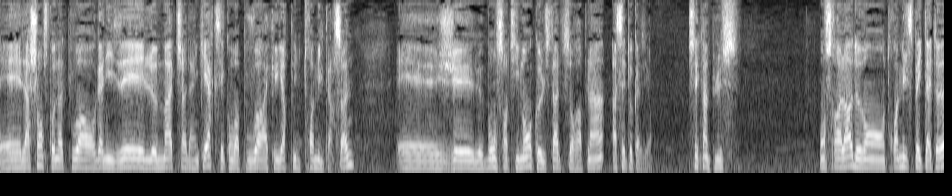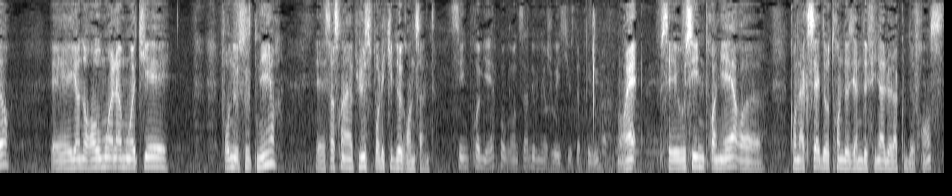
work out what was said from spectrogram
Et la chance qu'on a de pouvoir organiser le match à Dunkerque, c'est qu'on va pouvoir accueillir plus de 3000 personnes. Et j'ai le bon sentiment que le stade sera plein à cette occasion. C'est un plus. On sera là devant 3000 spectateurs et il y en aura au moins la moitié pour nous soutenir. Et ça sera un plus pour l'équipe de Grande Sainte. C'est une première pour Grande Sainte de venir jouer ici au Stade Prévu? Ouais, c'est aussi une première euh, qu'on accède au 32e de finale de la Coupe de France.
